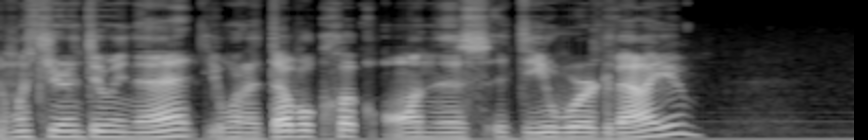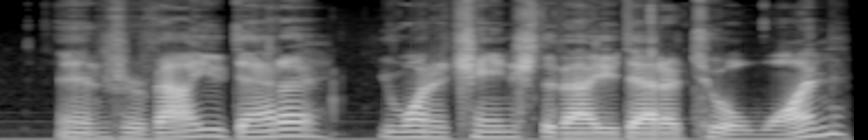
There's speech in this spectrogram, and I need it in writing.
And once you're done doing that, you want to double click on this dword value. And for value data, you want to change the value data to a 1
